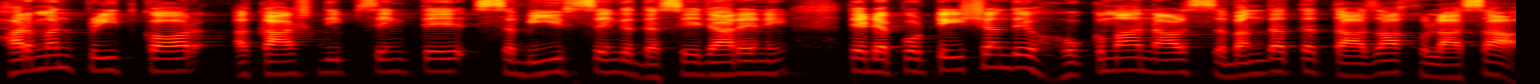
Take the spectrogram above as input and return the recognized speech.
ਹਰਮਨਪ੍ਰੀਤ ਕੌਰ, ਆਕਾਸ਼ਦੀਪ ਸਿੰਘ ਤੇ ਸਬੀਰ ਸਿੰਘ ਦੱਸੇ ਜਾ ਰਹੇ ਨੇ ਤੇ ਡੈਪੋਟੇਸ਼ਨ ਦੇ ਹੁਕਮਾਂ ਨਾਲ ਸੰਬੰਧਿਤ ਤਾਜ਼ਾ ਖੁਲਾਸਾ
